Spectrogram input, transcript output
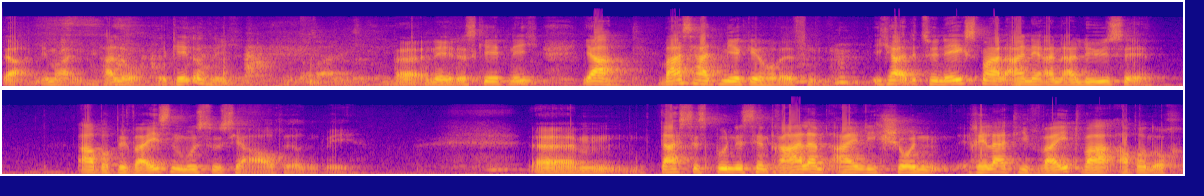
Ja, ich meine, hallo, das geht doch nicht. Äh, nee, das geht nicht. Ja, was hat mir geholfen? Ich hatte zunächst mal eine Analyse, aber beweisen musst du es ja auch irgendwie. Ähm, dass das Bundeszentralamt eigentlich schon relativ weit war, aber noch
